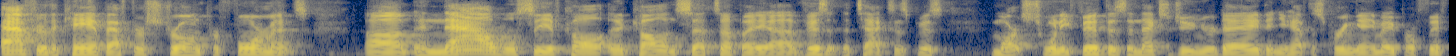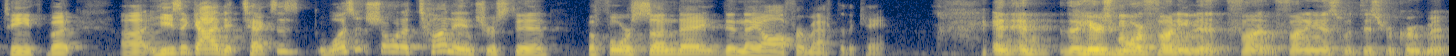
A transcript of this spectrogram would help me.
after the camp after a strong performance. Um, and now we'll see if Col- Collins sets up a uh, visit to Texas because March 25th is the next junior day. Then you have the spring game April 15th. But uh, he's a guy that Texas wasn't showing a ton of interest in before Sunday. Then they offer him after the camp. And and the, here's more funniness, fun, funniness with this recruitment.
